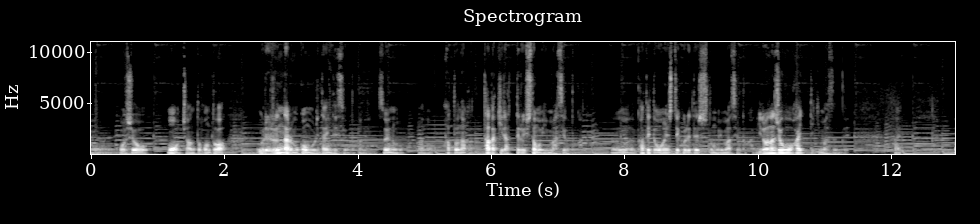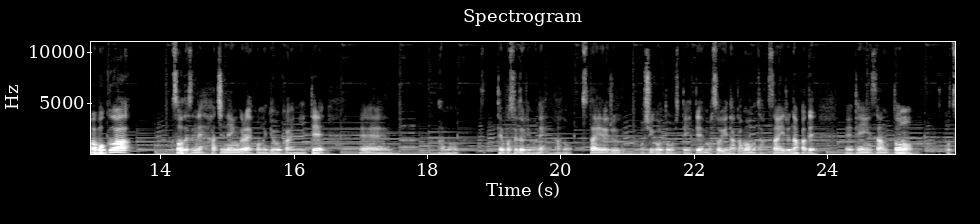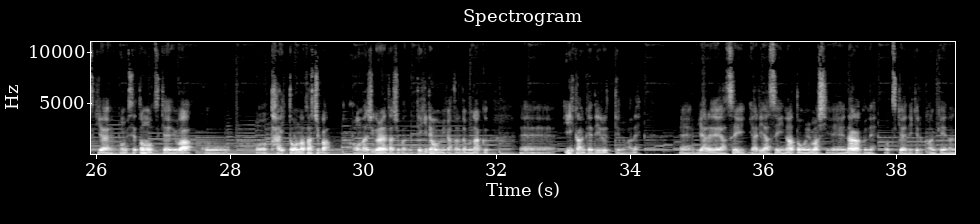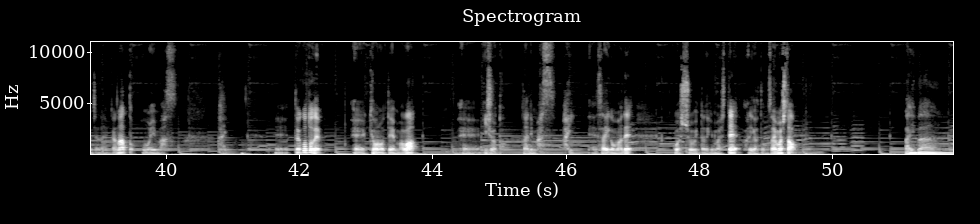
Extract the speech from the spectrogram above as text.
交渉もちゃんと本当は売れるんなら向こうも売りたいんですよとかね、そういうのも、あの、あとなんか、ただ嫌ってる人もいますよとかね、うん、かといって応援してくれてる人もいますよとか、いろんな情報入ってきますんで、はい。まあ僕は、そうですね、8年ぐらいこの業界にいて、えー、あの、店舗せどりをね、あの、伝えるお仕事をしていて、まあそういう仲間もたくさんいる中で、えー、店員さんとのお付き合い、お店とのお付き合いは、こう、対等な立場、同じぐらいの立場で敵でも味方でもなく、えー、いい関係でいるっていうのがね、えー、やりやすい、やりやすいなと思いますし、えー、長くね、お付き合いできる関係なんじゃないかなと思います。えー、ということで、え今日のテーマは、え以上となります。はい。え最後までご視聴いただきましてありがとうございました。バイバーイ。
